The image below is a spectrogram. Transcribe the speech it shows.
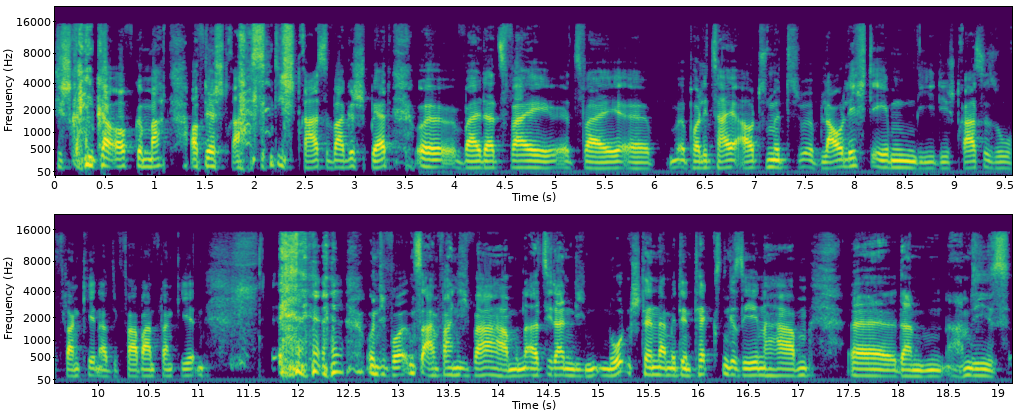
Die Schränke aufgemacht. Auf der Straße, die Straße war gesperrt, äh, weil da zwei, zwei äh, Polizeiautos mit äh, Blaulicht eben die, die Straße so flankieren, also die Fahrbahn flankierten. und die wollten es einfach nicht wahrhaben. Und als sie dann die Notenständer mit den Texten gesehen haben, äh, dann haben sie es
